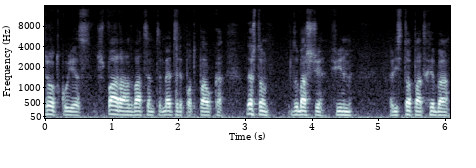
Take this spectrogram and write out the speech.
W środku jest szpara 2 cm podpałka. Zresztą zobaczcie film listopad chyba,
